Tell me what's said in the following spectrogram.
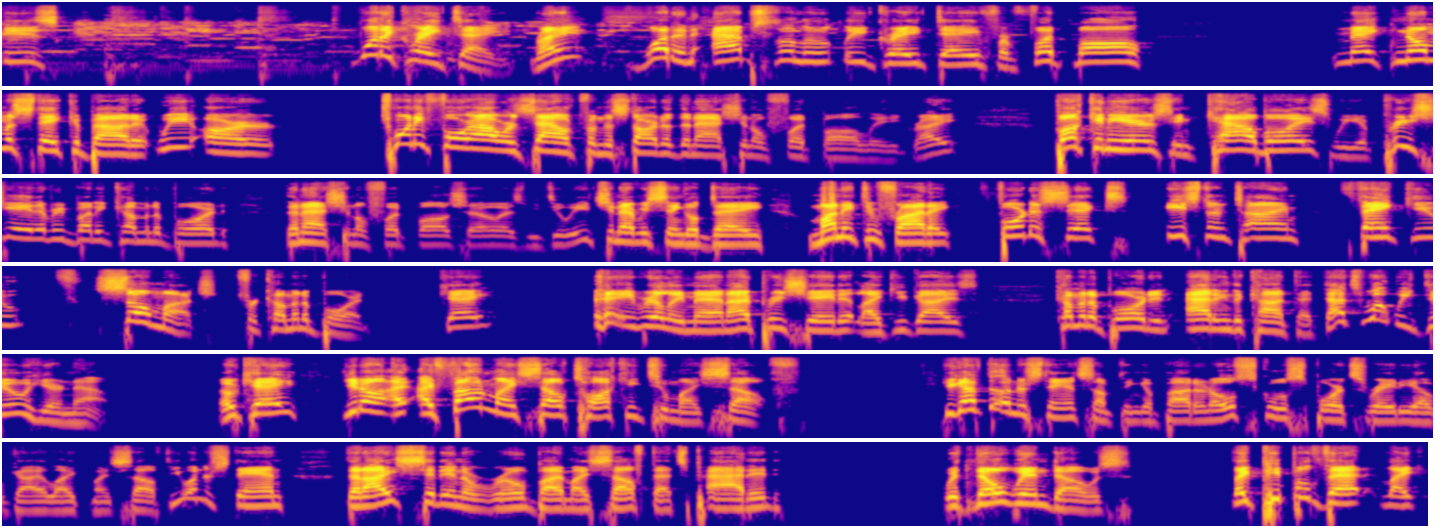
is what a great day, right? What an absolutely great day for football. Make no mistake about it. We are 24 hours out from the start of the National Football League, right? Buccaneers and Cowboys. We appreciate everybody coming aboard the National Football Show as we do each and every single day, Monday through Friday, 4 to 6 Eastern Time. Thank you so much for coming aboard. Okay. Hey, really, man, I appreciate it. Like you guys coming aboard and adding the content. That's what we do here now. Okay. You know, I, I found myself talking to myself. You have to understand something about an old school sports radio guy like myself. Do you understand that I sit in a room by myself that's padded with no windows? Like people that like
